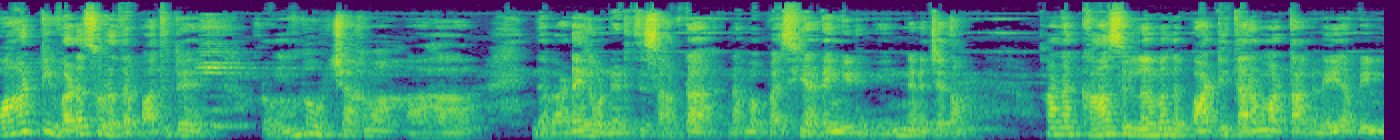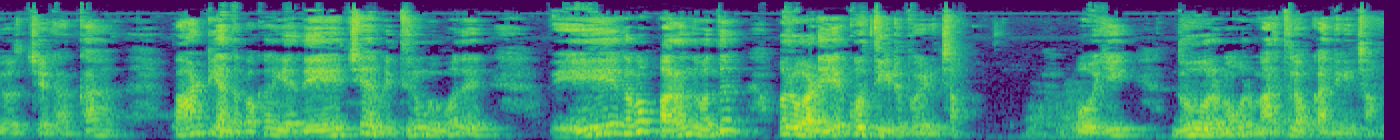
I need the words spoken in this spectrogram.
பாட்டி வடை சுடுறத பார்த்துட்டு ரொம்ப உற்சாகமா ஆஹா இந்த வடையில ஒன்று எடுத்து சாப்பிட்டா நம்ம பசி அடங்கிடுவேன்னு நினைச்சதாம். ஆனா காசு இல்லாம அந்த பாட்டி தரமாட்டாங்களே அப்படின்னு யோசிச்ச காக்கா பாட்டி அந்த பக்கம் எதேச்சும் அப்படி திரும்பும்போது வேகமா பறந்து வந்து ஒரு வடையை கொத்திக்கிட்டு போயிடுச்சான் போய் தூரமா ஒரு மரத்துல உட்காந்துக்கிச்சான்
